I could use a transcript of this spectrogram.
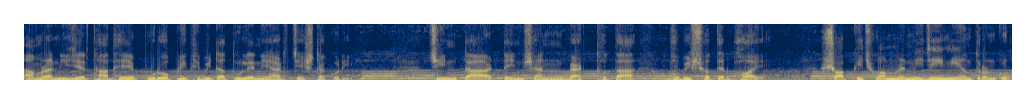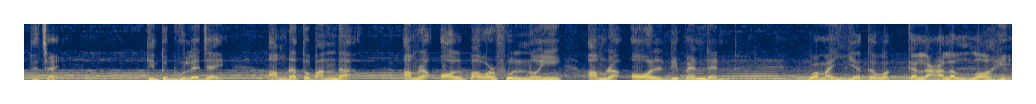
আমরা নিজের ধাঁধে পুরো পৃথিবীটা তুলে নেয়ার চেষ্টা করি। চিন্তা, টেনশন, ব্যর্থতা, ভবিষ্যতের ভয় সব কিছু আমরা নিজেই নিয়ন্ত্রণ করতে চাই। কিন্তু ভুলে যাই, আমরা তো বান্দা, আমরা অল পাওয়ারফুল নই, আমরা অল ডিপেন্ডেন্ট ওয়ামাই ইয়াতাওয়াক্কাল আলাল্লাহি,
